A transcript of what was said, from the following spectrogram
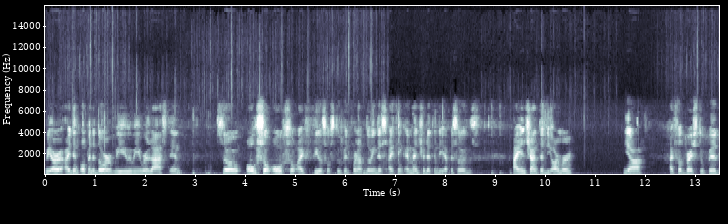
we are, I didn't open the door, we, we were last in. So also, also, I feel so stupid for not doing this. I think I mentioned it in the episodes. I enchanted the armor. Yeah, I felt very stupid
